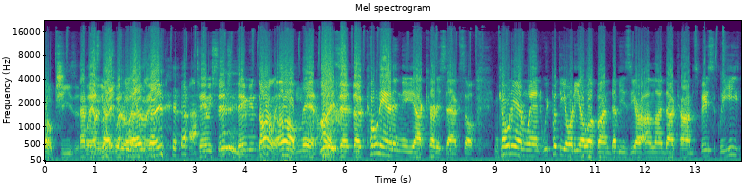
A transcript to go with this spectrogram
Oh Jesus! Happened Last on your night. Twitter last night. Tammy Sytch and Damian Darling. Oh man! All right, the the Conan and the uh, Curtis Axel. Conan went. We put the audio up on WZROnline.com. It's basically he.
